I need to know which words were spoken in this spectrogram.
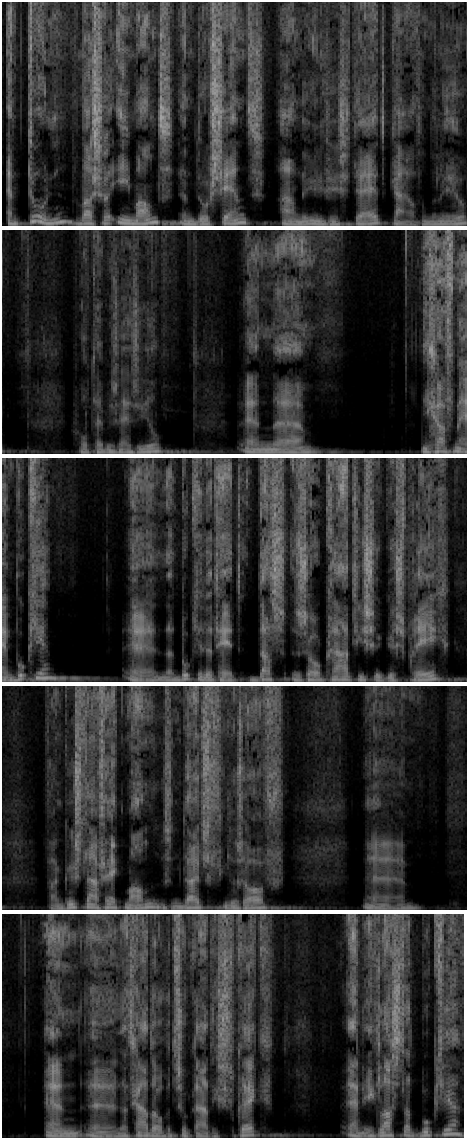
En toen was er iemand, een docent aan de universiteit, Karel van der Leeuw. God hebben zijn ziel. En die gaf mij een boekje. Eh, dat boekje dat heet Das Socratische Gespräch van Gustav Ekman. Dat is een Duitse filosoof. Eh, en eh, dat gaat over het Socratische gesprek. En ik las dat boekje.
